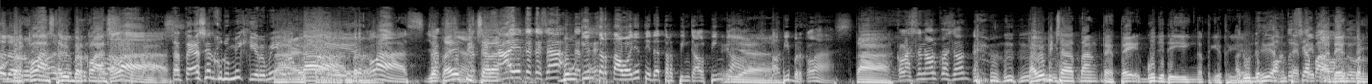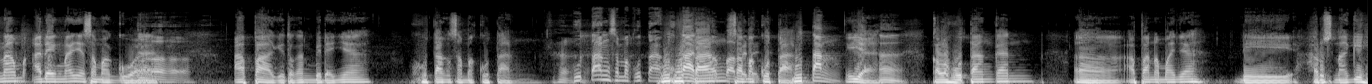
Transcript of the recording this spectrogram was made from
Berkelas tapi berkelas. Kelas. TTS kan kudu mikir, mikir. Nah, Nah, berkelas. Tapi bicara saya teteh saya. Mungkin tertawanya tidak terpingkal-pingkal, Iya. tapi berkelas. Tah, kelas naon kelas naon? tapi bicara tentang tete, gue jadi inget gitu ya. Aduh, Waktu tete siapa? ada yang Bernama, ada yang nanya sama gua Heeh. apa gitu kan bedanya hutang sama kutang. Hutang sama kutang. Hutang Apa sama bedanya? kutang. Hutang. Iya. Kalau hutang kan eh, apa namanya di harus nagih.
